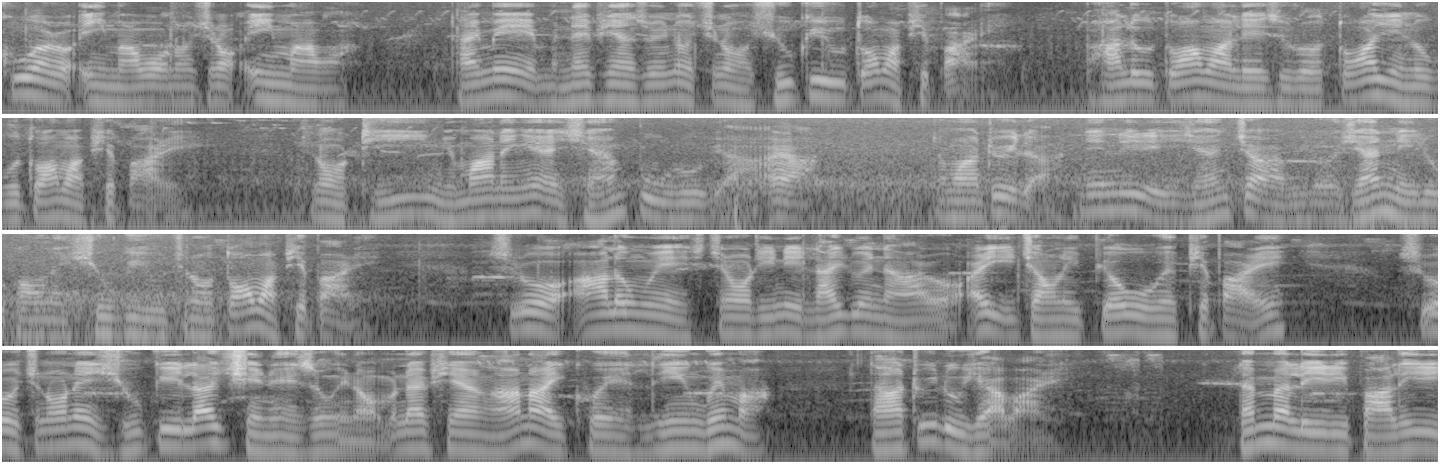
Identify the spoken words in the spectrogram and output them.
ခုကတော့အိမ်မှာပေါ့နော်ကျွန်တော်အိမ်မှာပါ ဒါပေမဲ့မနေ့ပြန်ဆိုရင်တော့ကျွန်တော် UK ကိုသွားမှာဖြစ်ပါတယ်။ဘာလို့သွားမှာလဲဆိုတော့သွားရင်လို့ကိုသွားမှာဖြစ်ပါတယ်။ကျွန်တော်ဒီမြန်မာနိုင်ငံအရန်ပူလို့ဗျာအဲ့ဒါဒီမှာတွေ့လားနှင်းလေးတွေရမ်းကြပြီးတော့ရမ်းနေလို့ကောင်းတဲ့ UK ကိုကျွန်တော်သွားမှာဖြစ်ပါတယ်။ဆိုတော့အားလုံးပဲကျွန်တော်ဒီနေ့ live လွှင့်တာကတော့အဲ့ဒီအကြောင်းလေးပြောဖို့ပဲဖြစ်ပါတယ်။ဆိုတော့ကျွန်တော်နဲ့ UK live ရှင်နေဆိုရင်တော့မနေ့ပြန်9နာရီခွဲလင်းခွင်းမှာလာတွေ့လို့ရပါတယ်။လက်မှတ်လေးတွေပါလေး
